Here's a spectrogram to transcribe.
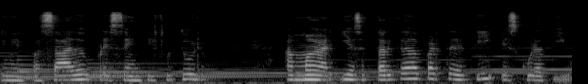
en el pasado, presente y futuro. Amar y aceptar cada parte de ti es curativo.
